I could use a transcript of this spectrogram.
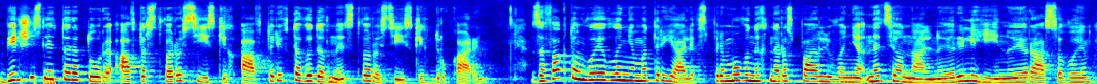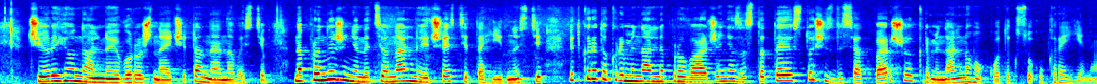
Більшість літератури авторства російських авторів та видавництва російських друкарень. За фактом виявлення матеріалів, спрямованих на розпалювання національної, релігійної, расової чи регіональної ворожнечі та ненависті, на приниження національної честі та гідності, відкрито кримінальне провадження за статтею 161 Кримінального кодексу України.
